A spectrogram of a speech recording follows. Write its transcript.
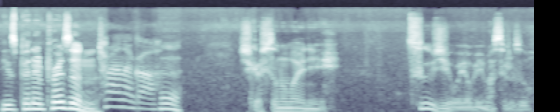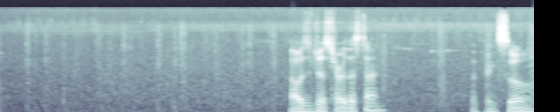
He's been in prison. Yeah. しかしその前に通じを呼びまするぞ。Oh, was it just her this time? I think so.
